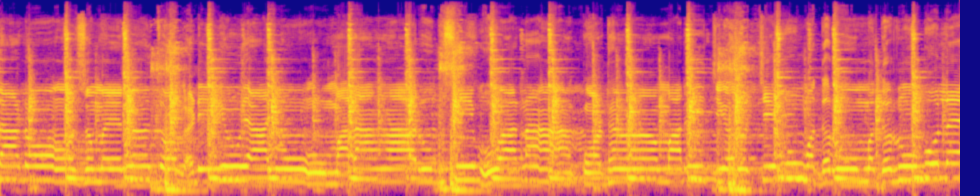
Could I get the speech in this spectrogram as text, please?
દાડો સમય તો ઘડિયું આવ્યું મારા રૂપસી ભુવાના કોઠ મારી ચેર ચેવું મધરું મધરું બોલે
